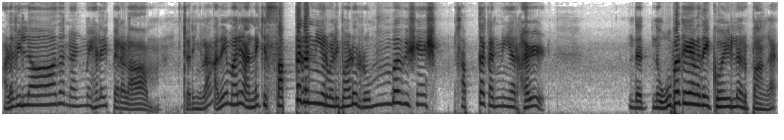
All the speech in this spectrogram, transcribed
அளவில்லாத நன்மைகளை பெறலாம். சரிங்களா? அதே மாதிரி அன்னைக்கு சப்த கன்னியர் வழிபாடு ரொம்ப விசேஷம். சப்த கன்னியர்கள் இந்த இந்த உபதேவதை கோயிலில் இருப்பாங்க.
